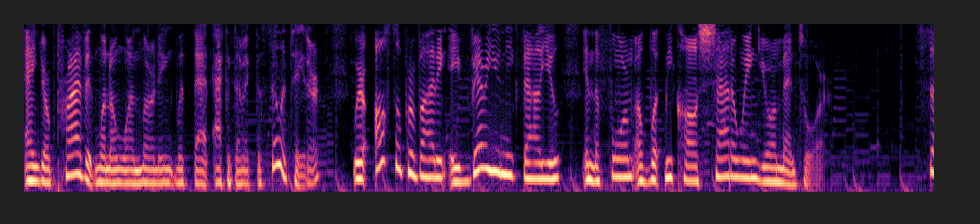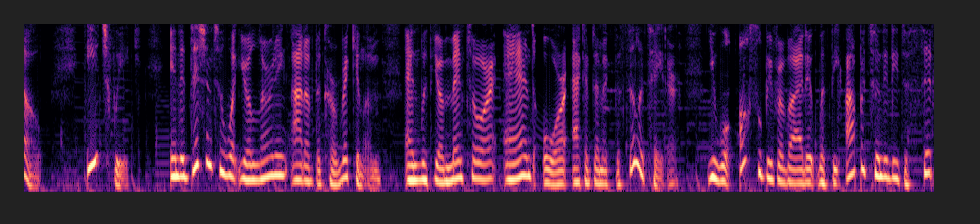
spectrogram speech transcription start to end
and your private one on one learning with that academic facilitator, we're also providing a very unique value in the form of what we call shadowing your mentor. So, each week, in addition to what you're learning out of the curriculum and with your mentor and or academic facilitator, you will also be provided with the opportunity to sit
